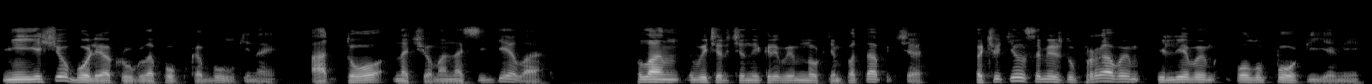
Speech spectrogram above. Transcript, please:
не еще более округлая попка Булкиной, а то, на чем она сидела. План, вычерченный кривым ногтем Потапыча, очутился между правым и левым полупопиями.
